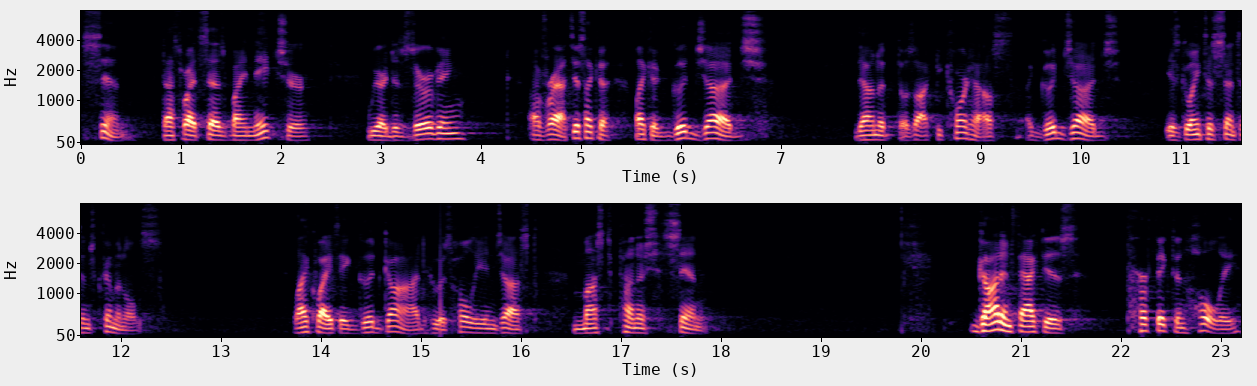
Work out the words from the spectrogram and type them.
sin. That's why it says, by nature, we are deserving of wrath. Just like a, like a good judge down at Ozaukee Courthouse, a good judge is going to sentence criminals. Likewise, a good God who is holy and just must punish sin. God, in fact, is perfect and holy.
